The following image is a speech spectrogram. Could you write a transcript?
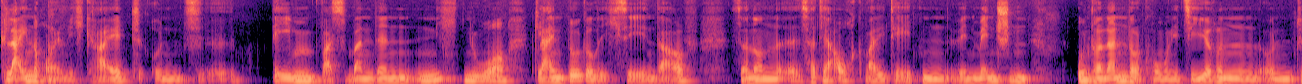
Kleinräumigkeit und äh, dem, was man denn nicht nur kleinbürgerlich sehen darf, sondern es hat ja auch Qualitäten, wenn Menschen untereinander kommunizieren und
